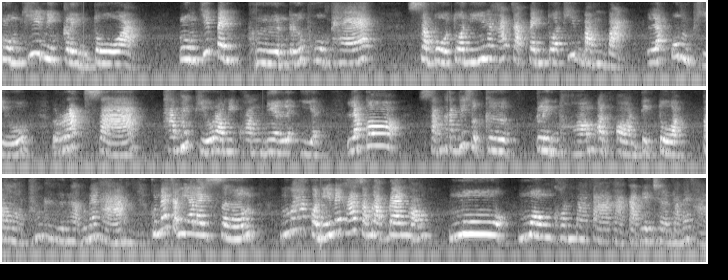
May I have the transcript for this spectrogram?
กลุ่มที่มีกลิ่นตัว กลุ่มที่เป็นผื่นหรือภูมิแพ้ สบู่ตัวนี้นะคะ จะเป็นตัวที่บำบัดและอุ้มผิว รักษาทำให้ผิวเรามีความเนียนละเอียด แล้วก็ สำคัญที่สุดคือกลิ่นหอมอ่อนๆติดตัวตลอดทั้งคืนค่ะคุณแม่คะคุณแม่จะมีอะไรเสริมมากกว่านี้ไหมคะสำหรับแบรนด์ของมูมงคลมาตาค่ะกับเรียนเชิญค่ะแม่คะ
